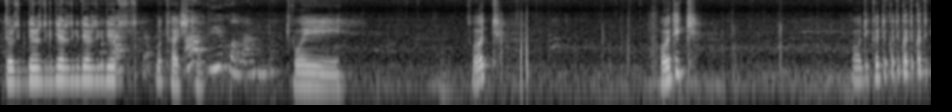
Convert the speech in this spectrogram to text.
Gidiyoruz, gidiyoruz, gidiyoruz, gidiyoruz, gidiyoruz. Bu taşta. Ha büyük olan da. Oy. Hot. Hodik. Hodik, hodik, hodik, hodik, hodik.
